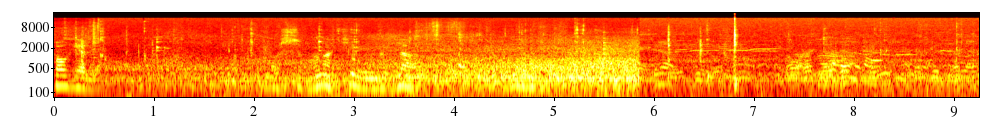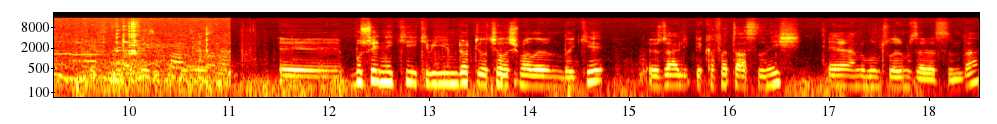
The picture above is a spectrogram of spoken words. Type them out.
Çok yerli. Bana ki ya. Ee, bu seneki 2024 yıl çalışmalarındaki özellikle kafa taslı iş en önemli buluntularımız arasında.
